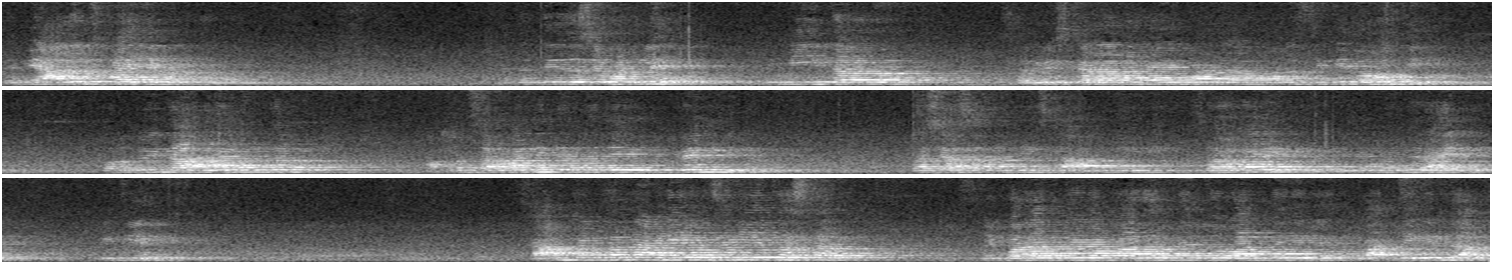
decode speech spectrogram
त्यांनी आलंच पाहिजे म्हटलं तर ते जसे म्हटले की मी इथं सर्व्हिस करायला काही माझ्या मनस्थिती नव्हती. परंतु इथं आल्यानंतर आपण सर्वांनी त्यांना जे प्रेम दिलं प्रशासनाने स्टाफने सहकार्य केलं त्याच्यामुळे ते राहिले. काम करताना अडी अडचणी येत असतात. मी बऱ्याच वेळा माझा त्यांचं वाद देखील वाद देखील झाला.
